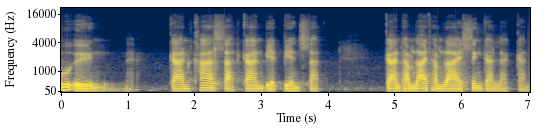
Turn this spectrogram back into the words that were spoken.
ผู้อื่น การฆ่าสัตว์ การเบียดเบียนสัตว์ การทำร้ายทำลายซึ่งกันและกัน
